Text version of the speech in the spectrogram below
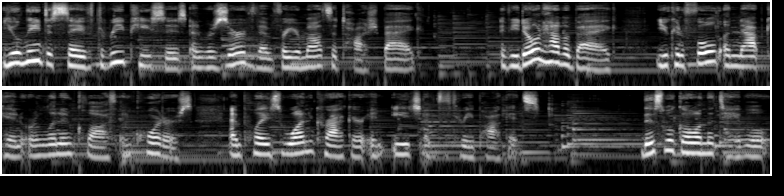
You'll need to save three pieces and reserve them for your matzah tash bag. If you don't have a bag, you can fold a napkin or linen cloth in quarters and place one cracker in each of the three pockets. This will go on the table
